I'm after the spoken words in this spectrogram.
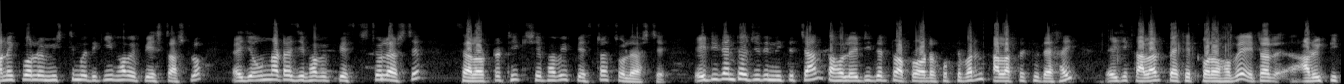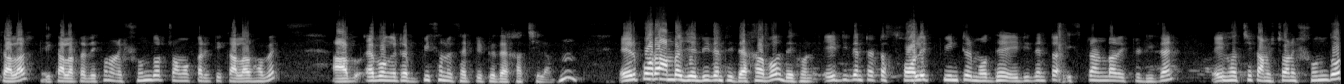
অনেক বলবে, মিষ্টি মধ্যে কীভাবে পেস্ট আসলো? এই যে উন্নাটা যেভাবে পেস্ট চলে আসছে, স্যালোয়ারটা ঠিক সেভাবেই পেস্টটা চলে আসছে। এই ডিজাইনটাও যদি নিতে চান, তাহলে এই ডিজাইনটা আপনি অর্ডার করতে পারেন। কালারটা একটু দেখাই। এই যে কালার প্যাকেট করা হবে, এটার আরও একটি কালার। এই কালারটা দেখুন, অনেক সুন্দর, চমৎকার একটি কালার হবে। এবং এটা পিছনের সাইডটা একটু দেখাচ্ছিলাম, হুম? এরপর আমরা যে ডিজাইনটি দেখাবো, দেখুন, এই ডিজাইনটা একটা সলিড প্রিন্টের মধ্যে, এই ডিজাইনটা স্ট্যান্ডার্ড একটি ডিজাইন। এই হচ্ছে কামিজটা অনেক সুন্দর,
